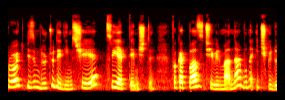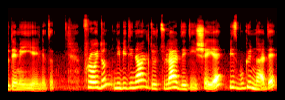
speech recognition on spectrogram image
Freud bizim dürtü dediğimiz şeye triyep demişti. Fakat bazı çevirmenler buna içgüdü demeyi yeğledi. Freud'un libidinal dürtüler dediği şeye biz bugünlerde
